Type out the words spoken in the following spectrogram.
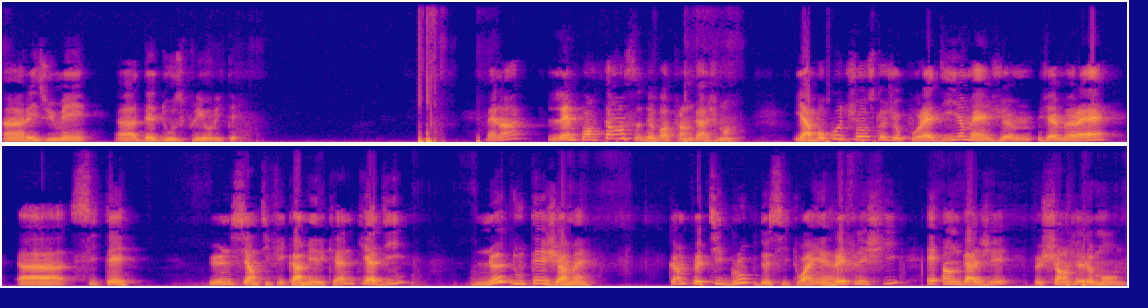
un résumé euh, des douze priorités. Maintenant, l'importance de votre engagement. Il y a beaucoup de choses que je pourrais dire, mais j'aimerais euh, citer une scientifique américaine qui a dit Ne doutez jamais qu'un petit groupe de citoyens réfléchis et engagés peut changer le monde.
